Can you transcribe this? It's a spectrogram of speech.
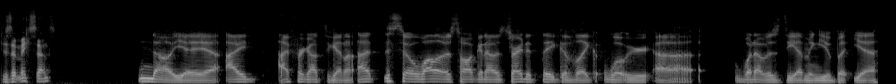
Does that make sense? No, yeah, yeah. I I forgot to get on. I, so while I was talking, I was trying to think of like what we uh what I was DMing you, but yeah.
